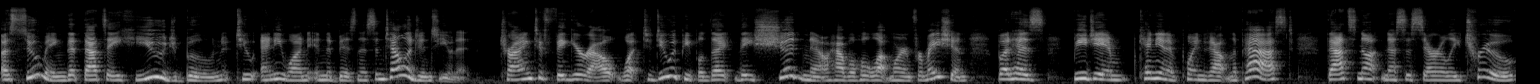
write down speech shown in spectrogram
assuming that that's a huge boon to anyone in the business intelligence unit trying to figure out what to do with people. They, they should now have a whole lot more information. But as BJ and Kenyon have pointed out in the past, that's not necessarily true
